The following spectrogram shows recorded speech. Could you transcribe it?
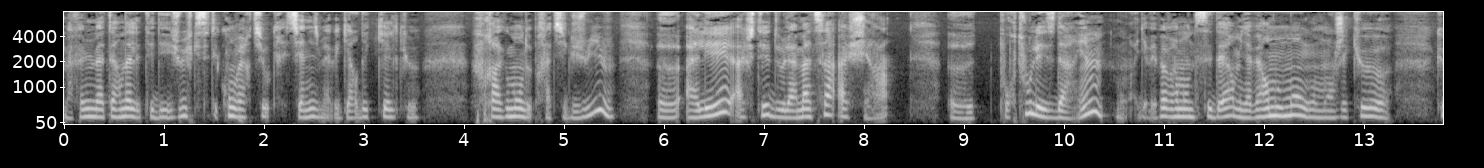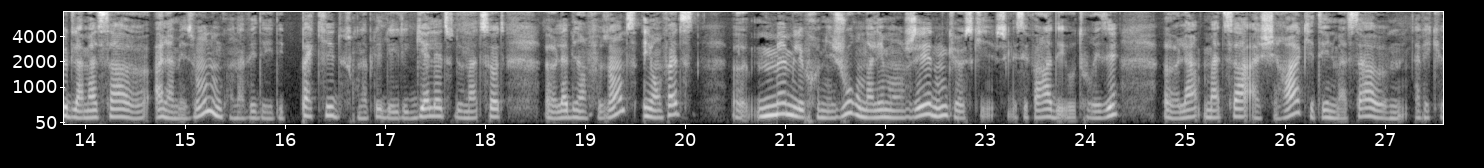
ma famille maternelle était des juifs qui s'étaient convertis au christianisme et avaient gardé quelques fragments de pratiques juives, euh, acheter de la matzah ashira euh, pour tous les sdarim. Bon, il n'y avait pas vraiment de seder, mais il y avait un moment où on mangeait que euh, que de la matzah euh, à la maison. Donc on avait des, paquets de ce qu'on appelait les, galettes de matzot, euh, la bienfaisante. Et en fait, même les premiers jours, on allait manger, donc ce qui chez les séfarades est autorisé, la matzah ashira, qui était une matzah avec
